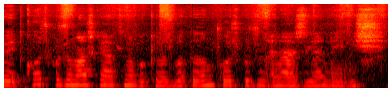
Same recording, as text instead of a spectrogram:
Evet, Koç burcunun aşk hayatına bakıyoruz. Bakalım Koç burcunun enerjileri neymiş?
